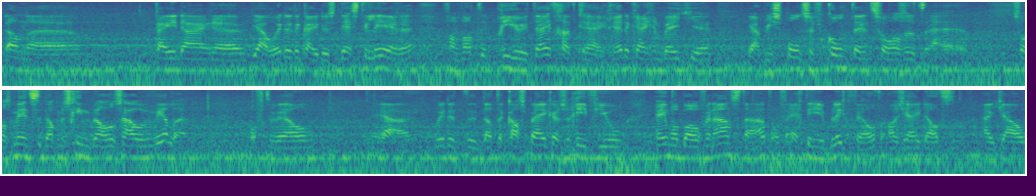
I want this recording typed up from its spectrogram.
Dan eh, kan je daar... ja hoor, dan kan je dus destilleren van wat prioriteit gaat krijgen. Dan krijg je een beetje ja, responsive content zoals, het, zoals mensen dat misschien wel zouden willen. Oftewel, ja, hoe het, dat de Kaspijkers review helemaal bovenaan staat, of echt in je blikveld, als jij dat uit, jou,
